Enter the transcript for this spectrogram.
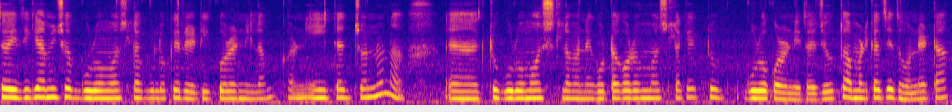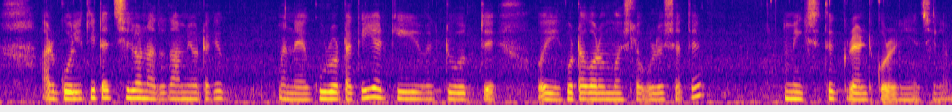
তো এইদিকে আমি সব গুঁড়ো মশলাগুলোকে রেডি করে নিলাম। কারণ এইটার জন্য না একটু গুঁড়ো মশলা মানে গোটা গরম মশলাকে একটু গুঁড়ো করে নিতে হয়। যেহেতু আমার কাছে ধনেটা আর গোলকিটা ছিল না, তো আমি ওটাকে মানে গুঁড়োটাকেই আর কি একটু ওতে ওই গোটা গরম মশলাগুলোর সাথে মিক্সিতে গ্র্যান্ড করে নিয়েছিলাম।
